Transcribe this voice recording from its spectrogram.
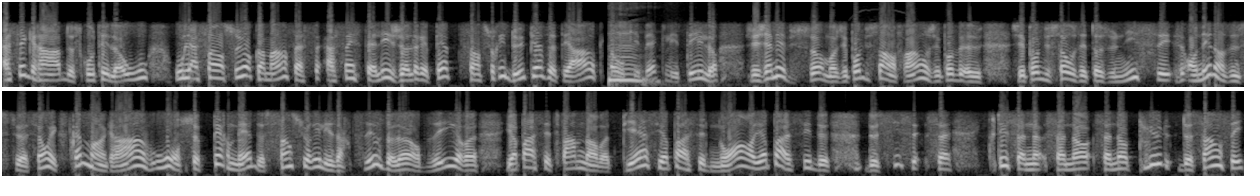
assez grave de ce côté-là, où, où la censure commence à, à s'installer. Je le répète, censurer deux pièces de théâtre là, au Québec l'été, là, j'ai jamais vu ça. Moi, j'ai pas vu ça en France, j'ai pas vu- euh, j'ai pas vu ça aux États-Unis. C'est, on est dans une situation extrêmement grave où on se permet de censurer les artistes, de leur dire, euh, il y a pas assez de femmes dans votre pièce, il y a pas assez de noirs, il y a pas assez de de si. Ça, écoutez, ça n'a, ça n'a, ça n'a plus de sens. Et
